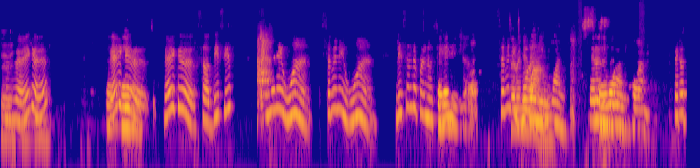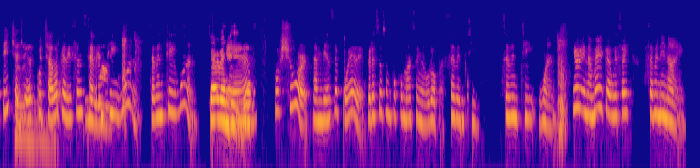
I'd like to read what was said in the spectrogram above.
Very good. Very good. Very good. So this is 71. 71. Listen the pronunciation. 71. 71. Pero teacher, yo he escuchado que dicen 71. 71. 71 for sure. También se puede, pero eso es un poco más en Europa. 70. 71. Here in America we say 79.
